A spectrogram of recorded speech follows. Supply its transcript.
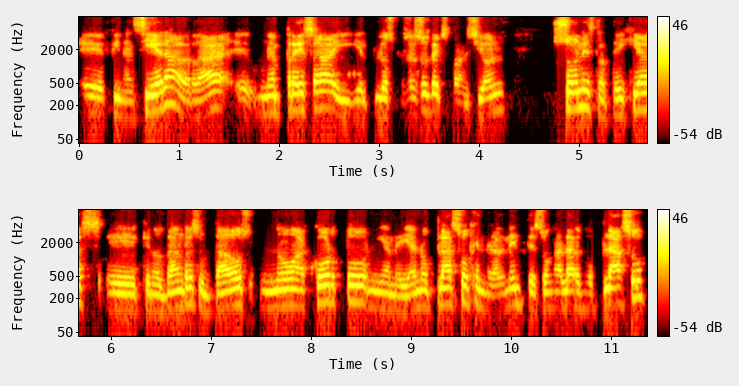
eh, financiera, ¿verdad? una empresa y los procesos de expansión son estrategias que nos dan resultados no a corto ni a mediano plazo, generalmente son a largo plazo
